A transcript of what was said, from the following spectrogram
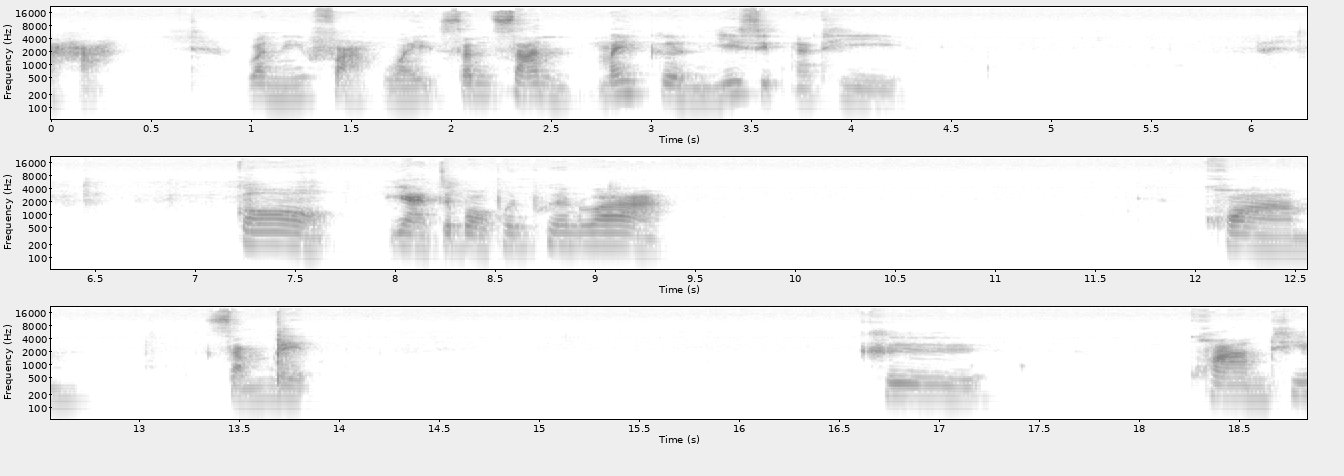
นะคะ วันนี้ฝากไว้สั้นๆ ไม่เกิน 20 นาที ก็อยากจะบอกเพื่อนๆว่า ความสำเร็จ คือคความที่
